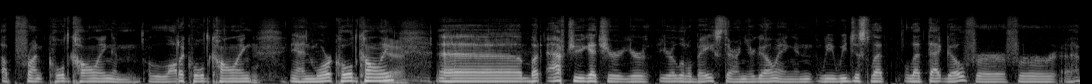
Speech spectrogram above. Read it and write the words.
up front, cold calling and a lot of cold calling mm. and more cold calling. Yeah. Uh, but after you get your, your, your little base there and you're going, and we, we just let let that go for for uh,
